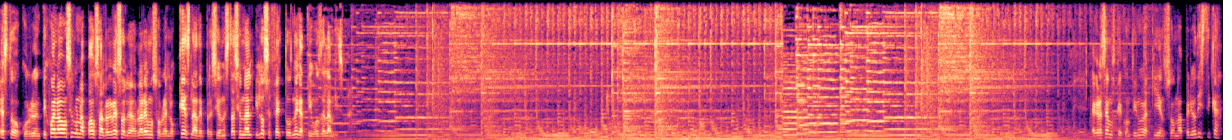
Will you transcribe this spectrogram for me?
Esto ocurrió en Tijuana. Vamos a ir a una pausa. Al regreso le hablaremos sobre lo que es la depresión estacional y los efectos negativos de la misma. Agradecemos que continúe aquí en Zona Periodística,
